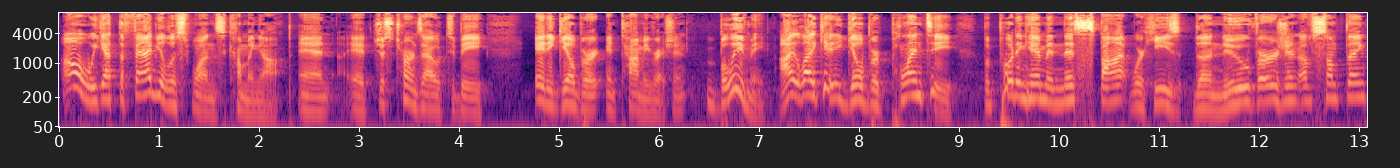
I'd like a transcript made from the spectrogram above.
oh, we got the fabulous ones coming up. And it just turns out to be Eddie Gilbert and Tommy Rich. And believe me, I like Eddie Gilbert plenty, but putting him in this spot where he's the new version of something,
